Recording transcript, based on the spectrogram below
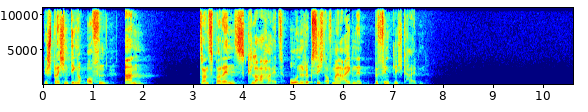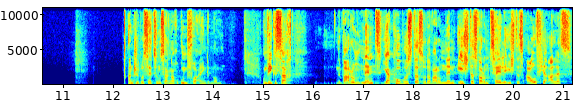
Wir sprechen Dinge offen an. Transparenz, Klarheit, ohne Rücksicht auf meine eigenen Befindlichkeiten. Andere Übersetzungen sagen auch unvoreingenommen. Und wie gesagt, warum nennt Jakobus das oder warum nenne ich das, warum zähle ich das auf hier alles?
